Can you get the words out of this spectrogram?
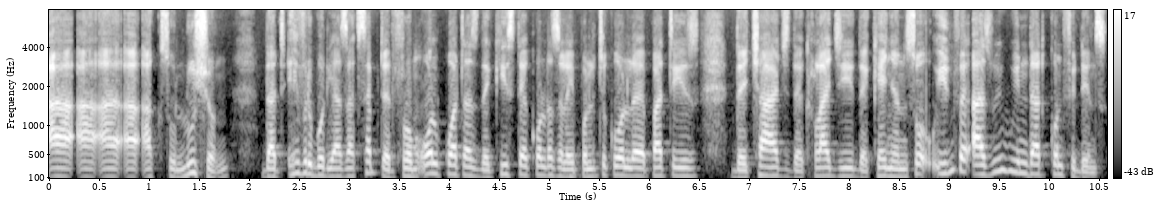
a, a, a, a solution that everybody has accepted from all quarters, the key stakeholders like political uh, parties, the church, the clergy, the Kenyans. So in fact, as we win that confidence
